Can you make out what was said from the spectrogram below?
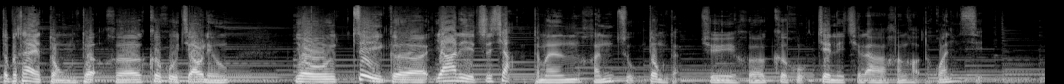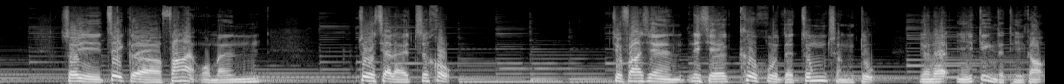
都不太懂得和客户交流，有这个压力之下。他们很主动的去和客户建立起了很好的关系，所以这个方案我们做下来之后，就发现那些客户的忠诚度有了一定的提高。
